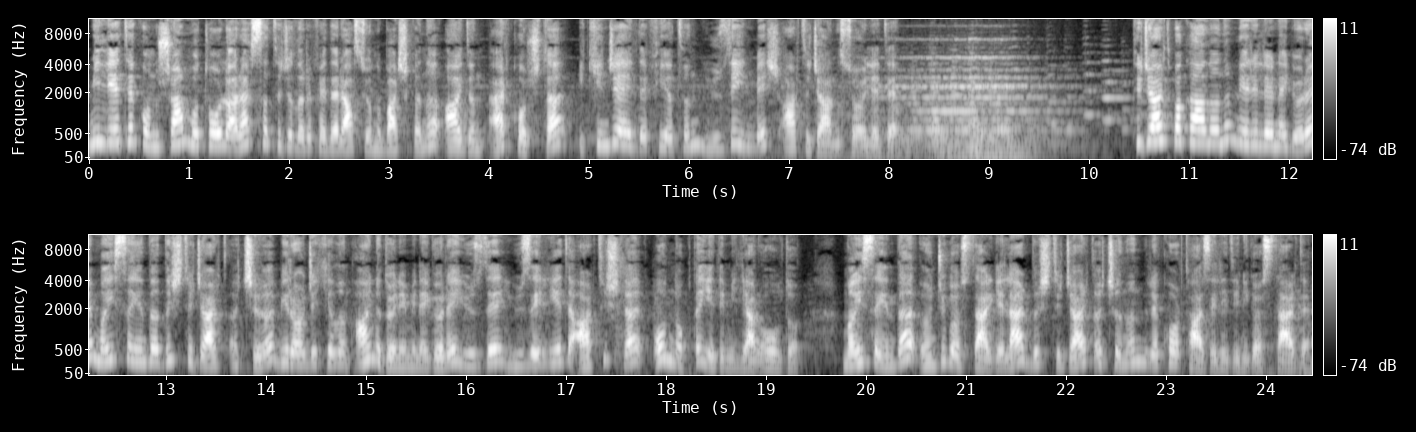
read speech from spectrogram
Milliyete konuşan Motorlu Araç Satıcıları Federasyonu Başkanı Aydın Erkoç da ikinci elde fiyatın %25 artacağını söyledi. Ticaret Bakanlığı'nın verilerine göre Mayıs ayında dış ticaret açığı bir önceki yılın aynı dönemine göre %157 artışla 10.7 milyar oldu. Mayıs ayında öncü göstergeler dış ticaret açığının rekor tazelediğini gösterdi.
